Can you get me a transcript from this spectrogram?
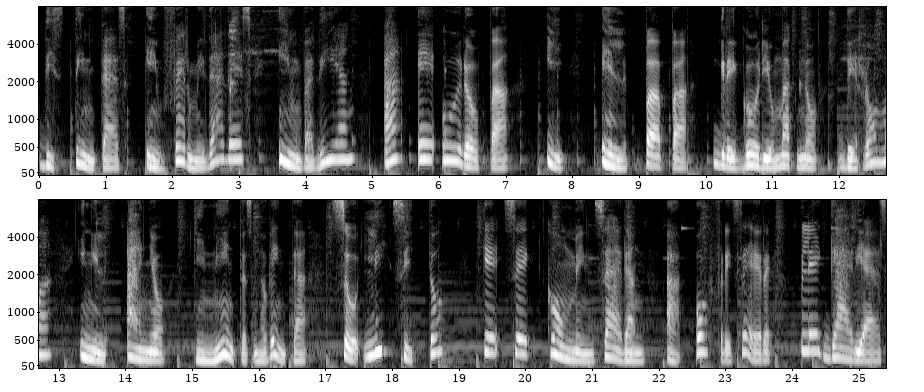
distintas enfermedades invadían a Europa y el Papa Gregorio Magno de Roma en el año 590 solicitó que se comenzaran a ofrecer plegarias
